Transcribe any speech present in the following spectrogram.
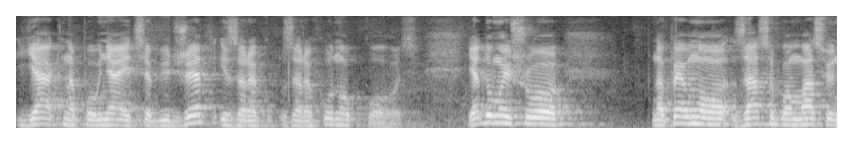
як наповняється бюджет і за рахунок когось. Я думаю, що напевно засобам масової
